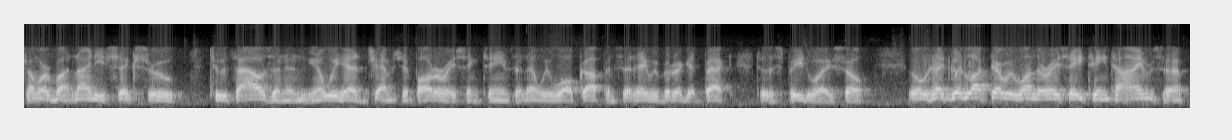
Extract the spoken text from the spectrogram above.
somewhere about 96 through 2000. And, you know, we had championship auto racing teams. And then we woke up and said, hey, we better get back to the Speedway. So we had good luck there. We won the race 18 times. Uh,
